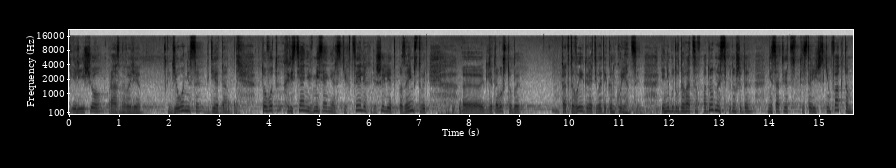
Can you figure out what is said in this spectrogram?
или еще праздновали Диониса где-то, то вот христиане в миссионерских целях решили это позаимствовать э, для того, чтобы как-то выиграть в этой конкуренции. Я не буду вдаваться в подробности, потому что это не соответствует историческим фактам.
